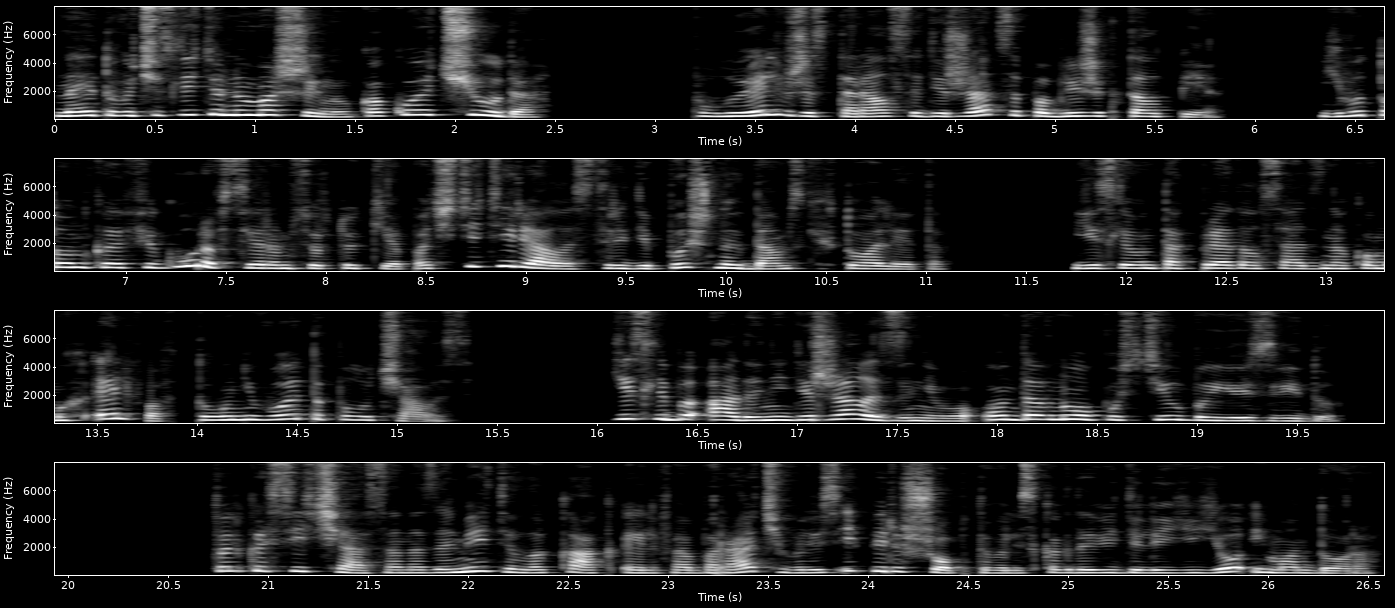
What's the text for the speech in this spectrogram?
«На эту вычислительную машину! Какое чудо!» Полуэльф же старался держаться поближе к толпе. Его тонкая фигура в сером сюртуке почти терялась среди пышных дамских туалетов. Если он так прятался от знакомых эльфов, то у него это получалось. Если бы Ада не держалась за него, он давно упустил бы ее из виду. Только сейчас она заметила, как эльфы оборачивались и перешептывались, когда видели ее и Мандора.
